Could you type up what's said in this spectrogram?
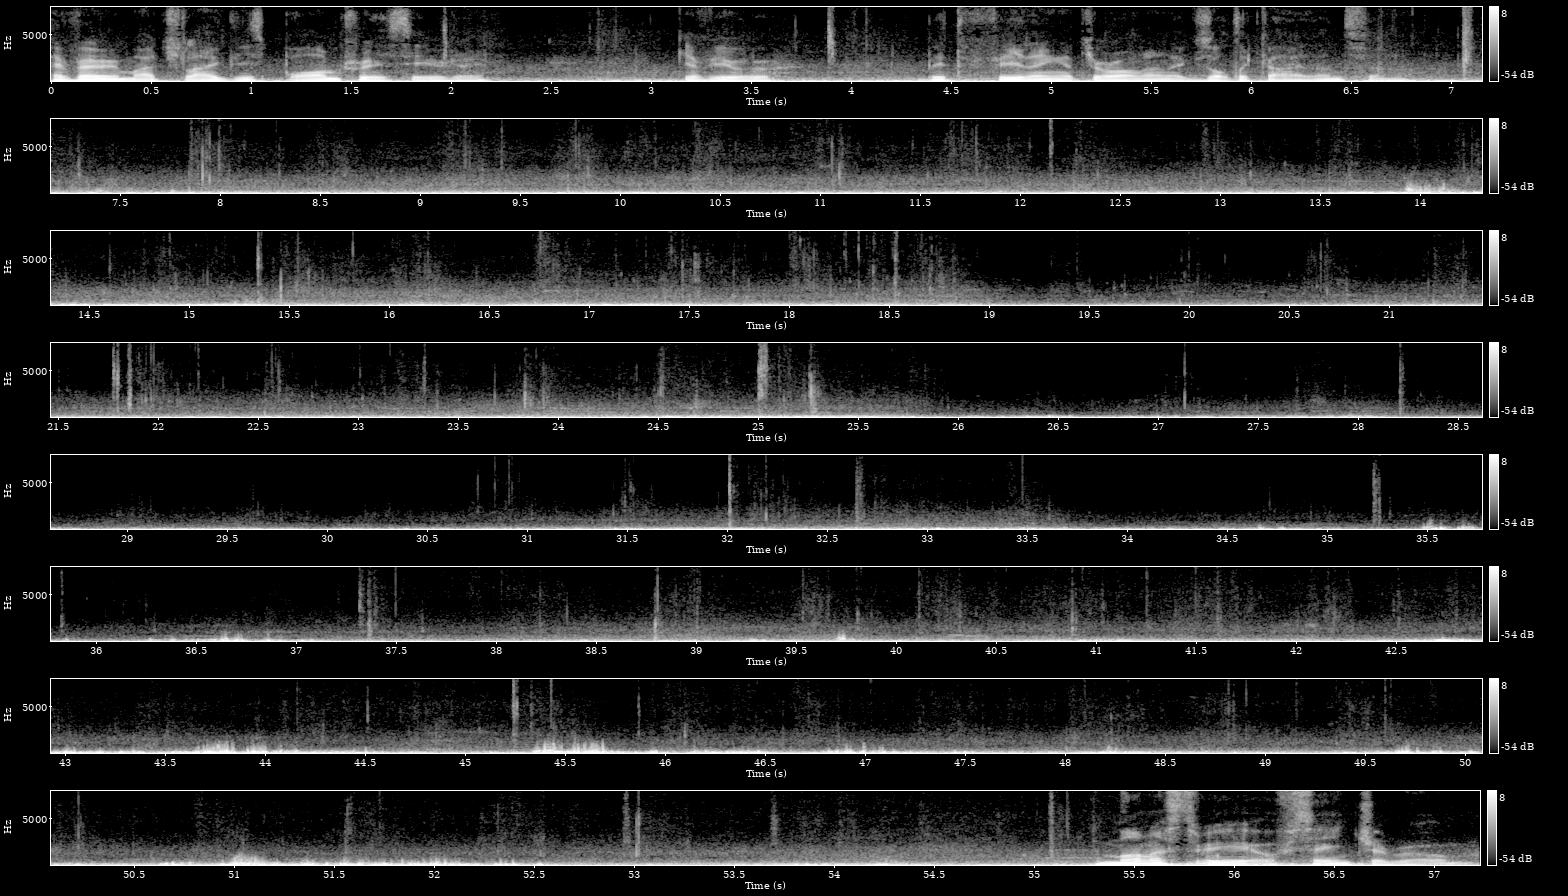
I very much like these palm trees here. They give you a bit of feeling that you're on an exotic island. So. Monastery of Saint Jerome.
